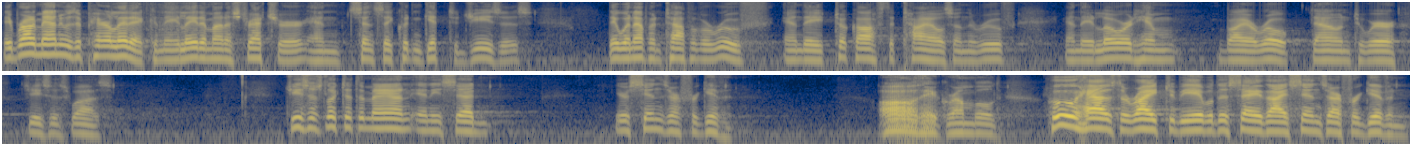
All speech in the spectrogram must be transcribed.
They brought a man who was a paralytic, and they laid him on a stretcher. And since they couldn't get to Jesus, they went up on top of a roof and they took off the tiles on the roof and they lowered him by a rope down to where Jesus was. Jesus looked at the man and he said, Your sins are forgiven. Oh, they grumbled. Who has the right to be able to say, Thy sins are forgiven?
